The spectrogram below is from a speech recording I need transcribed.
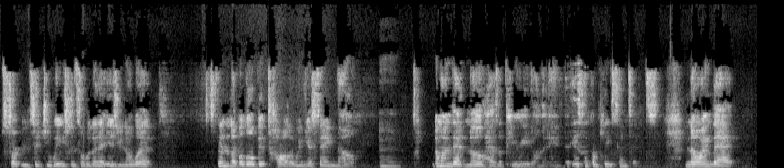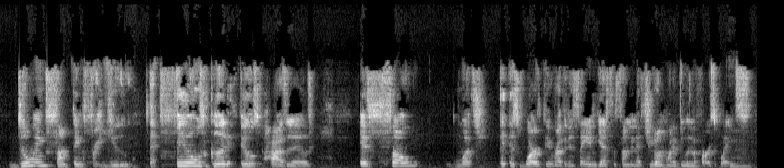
certain situations. So whether that is, you know what? Standing up a little bit taller when you're saying no. Mm-hmm. Knowing that no has a period on the end. It's a complete sentence. Knowing that doing something for you that feels good, it feels positive, is so much it's worth it rather than saying yes to something that you don't want to do in the first place. Mm-hmm.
